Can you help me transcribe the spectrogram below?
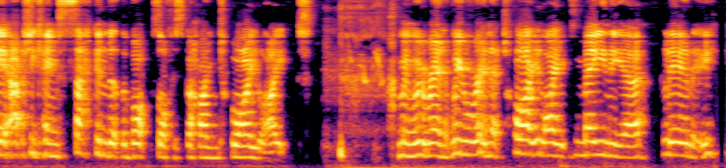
It actually came second at the box office behind Twilight. I mean, we were in we were in a Twilight mania clearly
